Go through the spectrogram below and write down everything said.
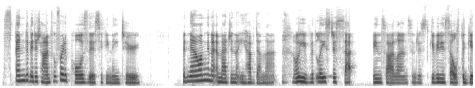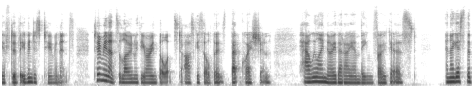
spend a bit of time. Feel free to pause this if you need to. But now I'm going to imagine that you have done that, or you've at least just sat in silence and just giving yourself the gift of even just two minutes, two minutes alone with your own thoughts to ask yourself those, that question How will I know that I am being focused? And I guess the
